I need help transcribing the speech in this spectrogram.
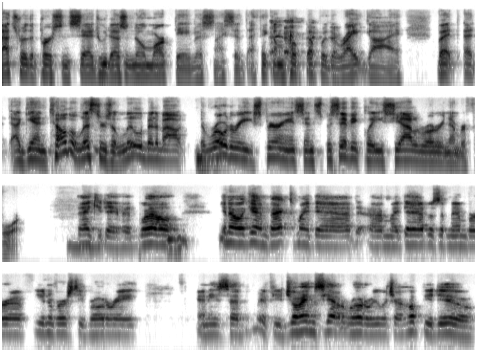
that's where the person said, Who doesn't know Mark Davis? And I said, I think I'm hooked up with the right guy. But uh, again, tell the listeners a little bit about the Rotary experience and specifically Seattle Rotary number four. Thank you, David. Well, you know, again, back to my dad. Uh, my dad was a member of University Rotary. And he said, If you join Seattle Rotary, which I hope you do,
